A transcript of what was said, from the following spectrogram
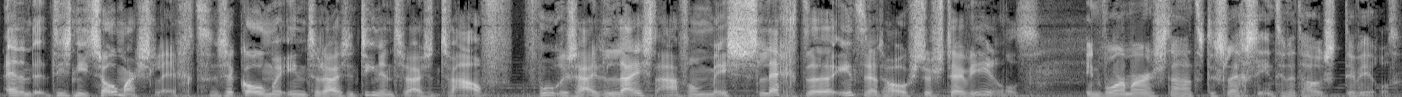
En het is niet zomaar slecht. Ze komen in 2010 en 2012 voeren zij de lijst aan van meest slechte internethosters ter wereld. In Wormer staat de slechtste internethost ter wereld.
